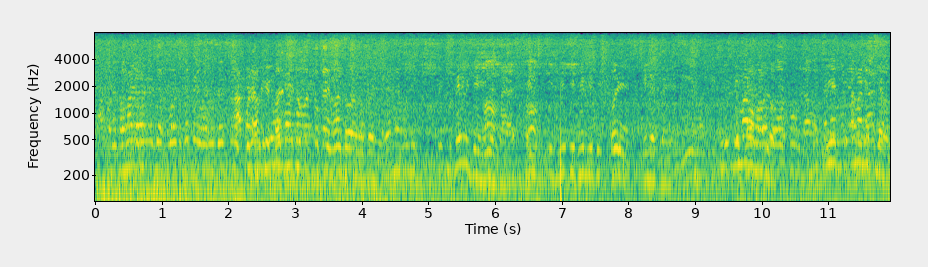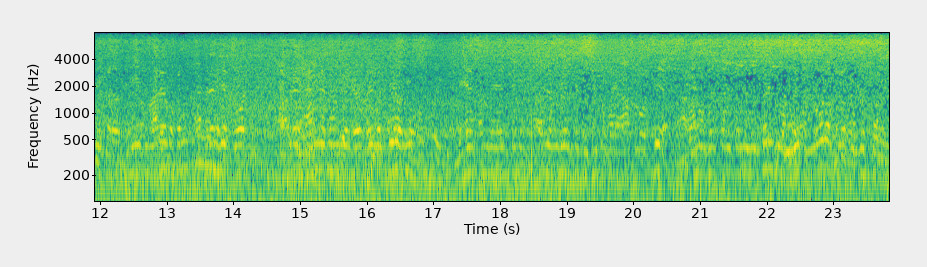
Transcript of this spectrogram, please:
આપણે તમારે. આપણે તો કઈ વાંધો એટલી ફેરવી દે. એ નીતિ ફેરવી હતી. મારો વાંધો તમે તમારે કે આ પ્લોટ છે આનો કરી દેવાનો હોય તમને પ્લોટનો દસ્તાવેજ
